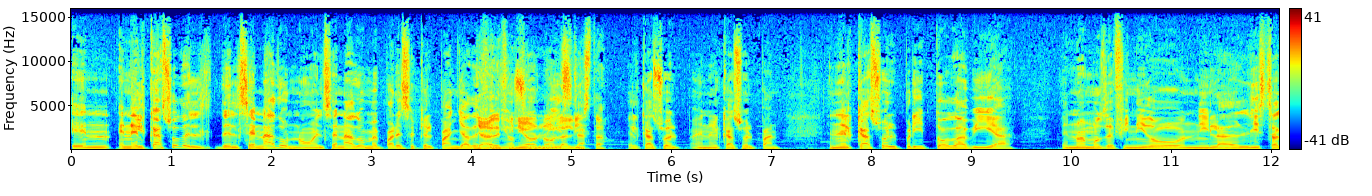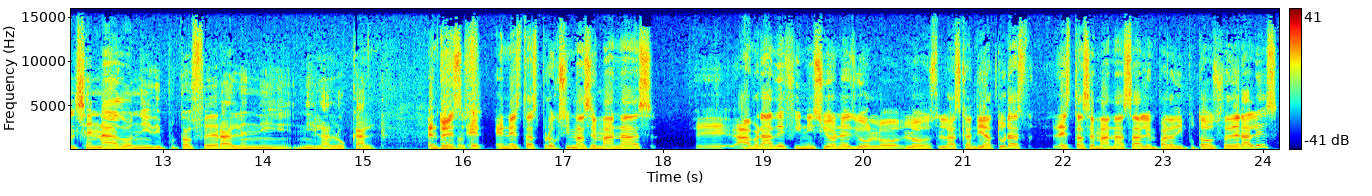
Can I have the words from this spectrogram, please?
En, en el caso del, del Senado, no. El Senado me parece que el PAN ya definió, ya definió ¿no? la lista. El caso en el caso del PAN. En el caso del PRI todavía eh, no hemos definido ni la lista al Senado, ni diputados federales, ni, ni la local. Entonces, en, estas próximas semanas eh, habrá definiciones, digo, los, las candidaturas esta semana salen para diputados federales,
